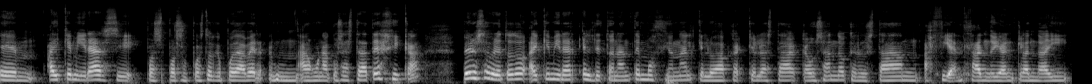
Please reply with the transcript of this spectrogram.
Em, hay que mirar si, pues por supuesto que puede haber mm, alguna cosa estratégica, pero sobre todo hay que mirar el detonante emocional que lo, que lo está causando, que lo está afianzando y anclando ahí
